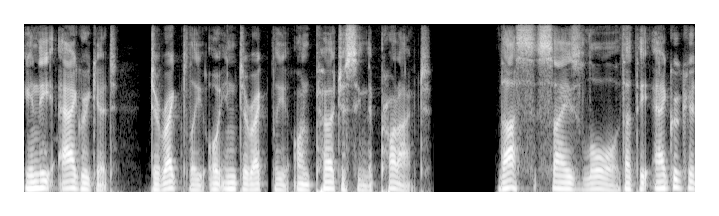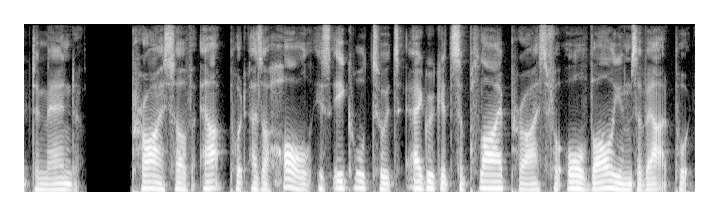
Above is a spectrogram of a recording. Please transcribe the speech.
in the aggregate, directly or indirectly, on purchasing the product. Thus Say's law that the aggregate demand price of output as a whole is equal to its aggregate supply price for all volumes of output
